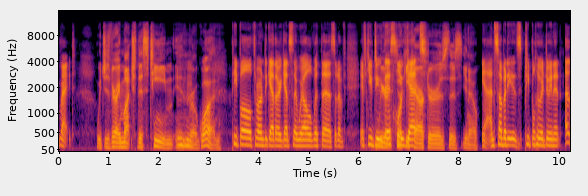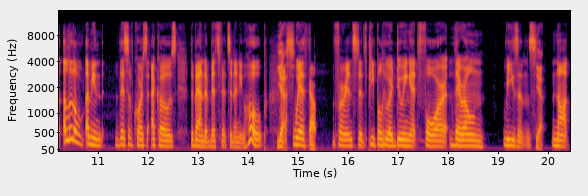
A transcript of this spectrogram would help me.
right. which is very much this team in Mhm. Rogue One. People thrown together against their will with the sort of if you do Weird, this, you quirky get characters. There's, you know, yeah, and somebody is people who are doing it a, a little. I mean, this of course echoes the band of misfits in A New Hope yes. with, Yeah. For instance, people who are doing it for their own reasons. Yeah. not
